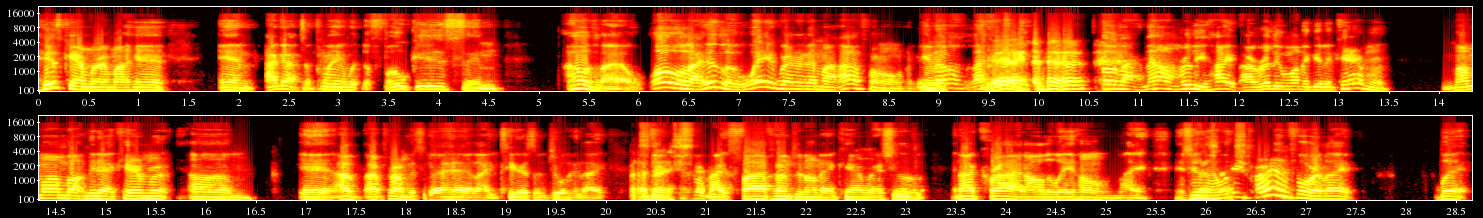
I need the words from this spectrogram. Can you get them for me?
his camera in my hand, and I got to playing with the focus, and I was like, "Whoa! Like this look way better than my iPhone," you mm. know? Like, yeah. so like now I'm really hyped. I really want to get a camera. My mom bought me that camera, um, and I, I promise you, I had like tears of joy. Like that's I think nice. spent like five hundred on that camera, and she was, and I cried all the way home. Like, and she was that's like, "What are you crying for?" Like, but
